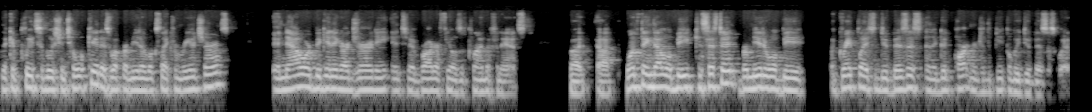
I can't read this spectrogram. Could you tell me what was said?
the complete solution toolkit is what Bermuda looks like from reinsurance. And now we're beginning our journey into broader fields of climate finance. But uh, one thing that will be consistent Bermuda will be a great place to do business and a good partner to the people we do business with.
